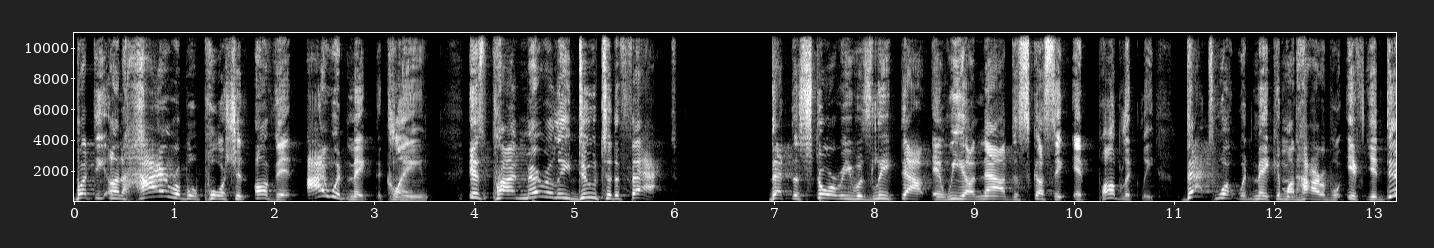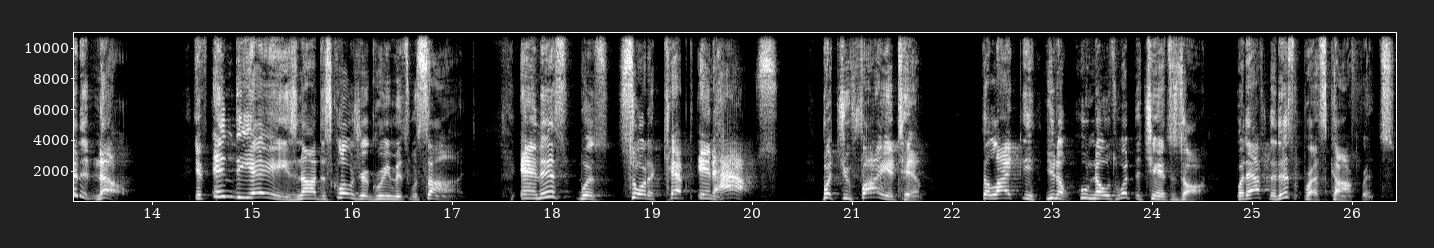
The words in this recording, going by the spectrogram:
But the unhirable portion of it, I would make the claim, is primarily due to the fact that the story was leaked out and we are now discussing it publicly. That's what would make him unhireable. If you didn't know, if NDAs, non disclosure agreements, were signed and this was sort of kept in house, but you fired him, the likely, you know, who knows what the chances are. But after this press conference,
